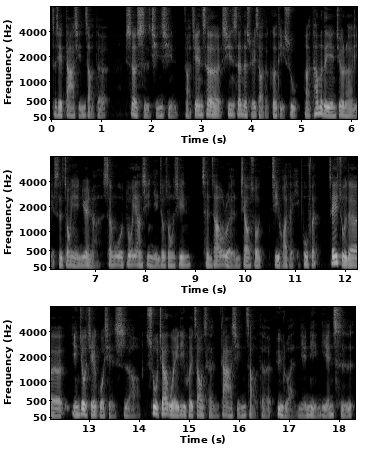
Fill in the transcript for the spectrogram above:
这些大型藻的摄食情形啊，监测新生的水藻的个体数啊。他们的研究呢，也是中研院啊生物多样性研究中心陈昭伦教授计划的一部分。这一组的研究结果显示啊，塑胶微粒会造成大型藻的育卵年龄延迟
